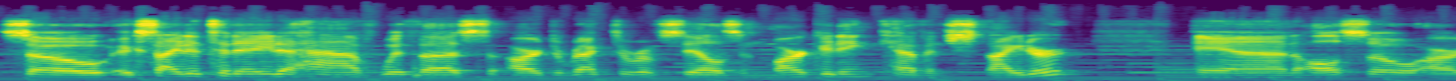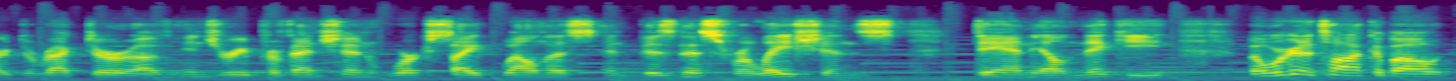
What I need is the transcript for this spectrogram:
So, excited today to have with us our Director of Sales and Marketing, Kevin Schneider, and also our Director of Injury Prevention, Worksite Wellness, and Business Relations, Dan Ilnicki. But we're going to talk about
